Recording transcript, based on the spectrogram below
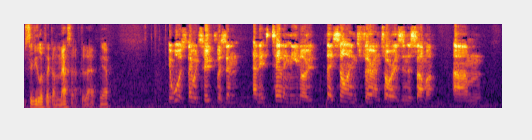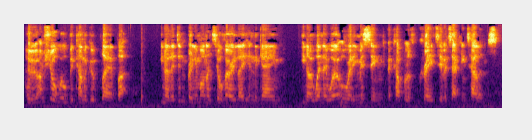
City looked like a mess after that. yeah. It was. They were toothless, and, and it's telling. You know, they signed Ferran Torres in the summer, um, who I'm sure will become a good player, but you know they didn't bring him on until very late in the game. You know, when they were already missing a couple of creative attacking talents,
